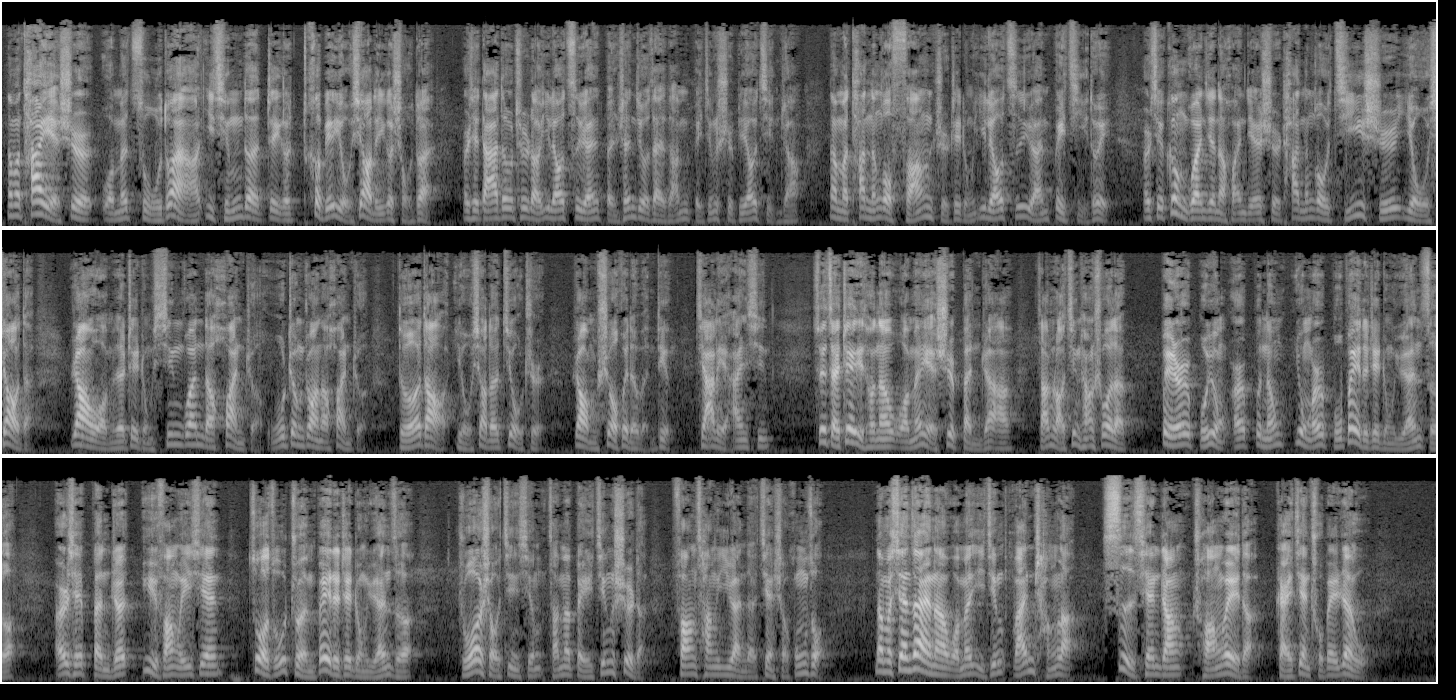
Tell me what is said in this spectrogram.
那么它也是我们阻断啊疫情的这个特别有效的一个手段。而且大家都知道，医疗资源本身就在咱们北京市比较紧张。那么它能够防止这种医疗资源被挤兑，而且更关键的环节是，它能够及时有效的让我们的这种新冠的患者、无症状的患者得到有效的救治，让我们社会的稳定、家里安心。所以在这里头呢，我们也是本着啊，咱们老经常说的“备而不用，而不能用而不备”的这种原则，而且本着预防为先、做足准备的这种原则。着手进行咱们北京市的方舱医院的建设工作。那么现在呢，我们已经完成了四千张床位的改建储备任务。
